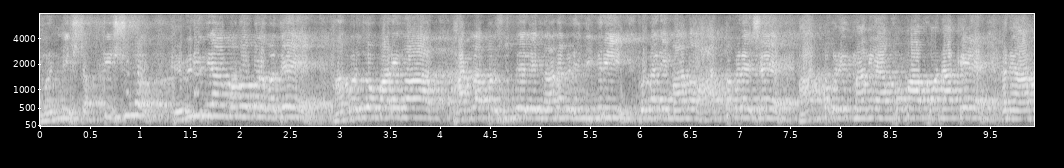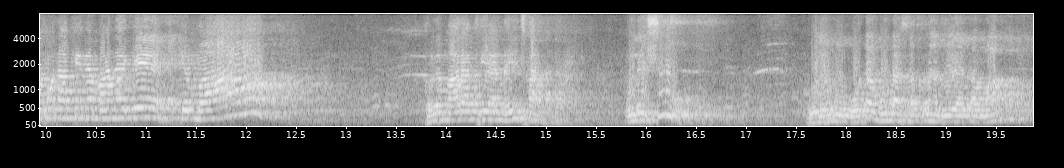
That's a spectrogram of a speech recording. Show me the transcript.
મનની શક્તિ શું હોય? કેવી રીતે આ મનોબળ વધે? સાંભળજો મારી વાત. ખાટલા પર સુતેલી નાનકડી દીકરી પોતાની માનો હાથ પકડે છે. હાથ પકડી માની આંખોમાં આંખો નાખે અને આંખો નાખીને માને કે કે માં, હવે મારાથી આ નહીં થાય. બોલે, શું? બોલે, હું મોટા મોટા સપના જોયા હતા, માં.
